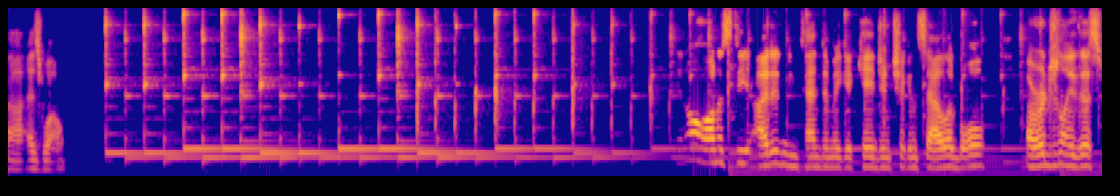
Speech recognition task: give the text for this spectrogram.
uh, as well. All honesty, I didn't intend to make a Cajun chicken salad bowl. Originally, this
